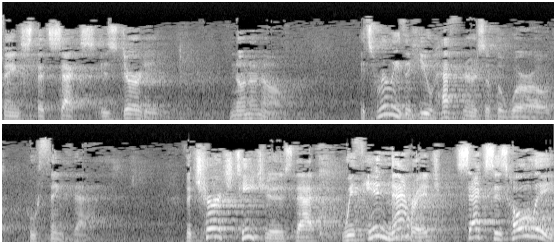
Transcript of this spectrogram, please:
thinks that sex is dirty. No, no, no. It's really the Hugh Hefners of the world who think that. The church teaches that within marriage, sex is holy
